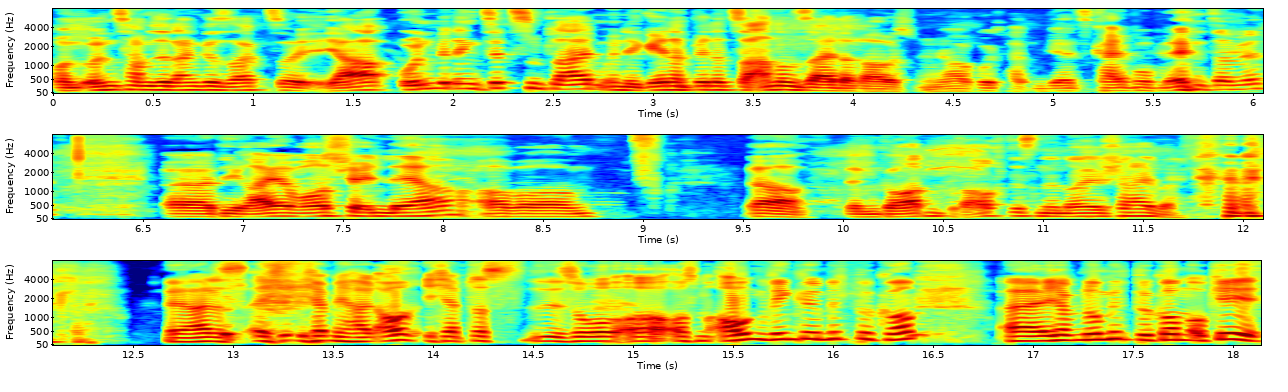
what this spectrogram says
und uns haben sie dann gesagt, so, ja, unbedingt sitzen bleiben und ihr geht dann bitte zur anderen Seite raus. Ja, gut, hatten wir jetzt kein Problem damit. Äh, die Reihe war schön leer, aber ja, im Garten braucht es eine neue Scheibe. Ja, das, ich, ich habe mir halt auch, ich habe das so äh, aus dem Augenwinkel mitbekommen. Äh, ich habe nur mitbekommen, okay,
